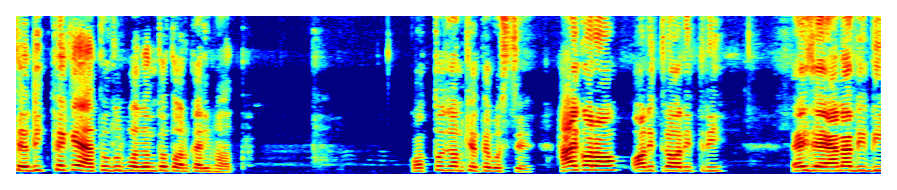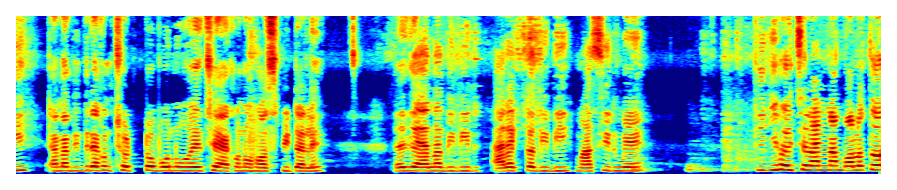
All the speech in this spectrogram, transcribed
সেদিক থেকে এত দূর পর্যন্ত তরকারি ভাত। কতজন খেতে বসছে। হাই করো অরিত্র অরিত্রী। এই যে অ্যানা দিদি। অ্যানা দিদির এখন ছোট্ট বনু হয়েছে এখনও হসপিটালে। এই যে অ্যানা দিদির আরেকটা দিদি মাসির মেয়ে। কি কি হয়েছে রান্না বলো তো?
